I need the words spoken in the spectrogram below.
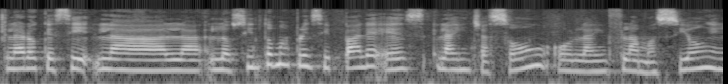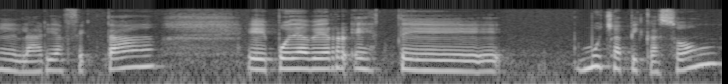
Claro que sí. los síntomas principales es la hinchazón o la inflamación en el área afectada, eh, puede haber este, mucha picazón,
